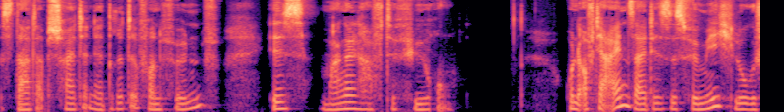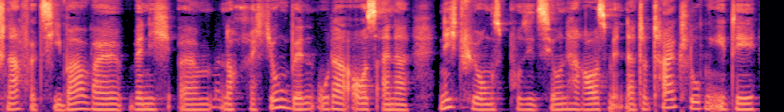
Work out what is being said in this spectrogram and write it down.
Startups scheitern, der dritte von fünf, ist mangelhafte Führung. Und auf der einen Seite ist es für mich logisch nachvollziehbar, weil wenn ich ähm, noch recht jung bin oder aus einer Nichtführungsposition heraus mit einer total klugen Idee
